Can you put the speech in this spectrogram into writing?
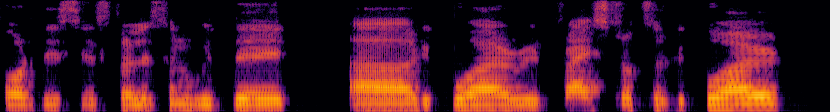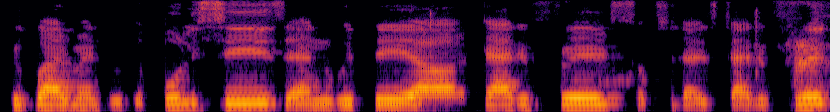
for this installation with the uh, require infrastructure required, requirement with the policies and with the uh, tariff rate, subsidized tariff rate,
